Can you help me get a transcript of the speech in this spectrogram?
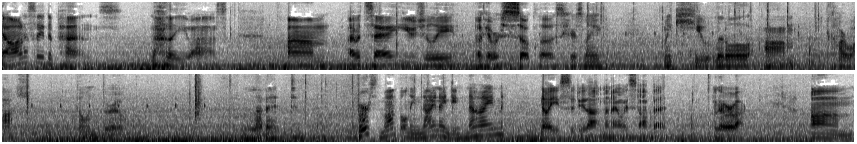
it honestly depends, now that you ask. Um, I would say usually, okay, we're so close. Here's my, my cute little um, car wash going through. Love it. First month, only $9.99. No, I used to do that and then I always stop it. Okay, we're back. Um,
